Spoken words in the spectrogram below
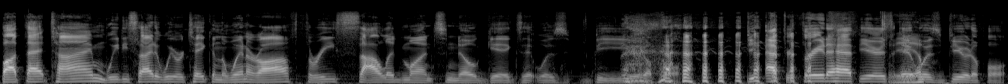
about that time, we decided we were taking the winter off. Three solid months, no gigs. It was beautiful. After three and a half years, Yep. it was beautiful.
